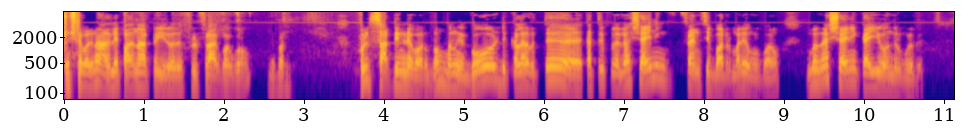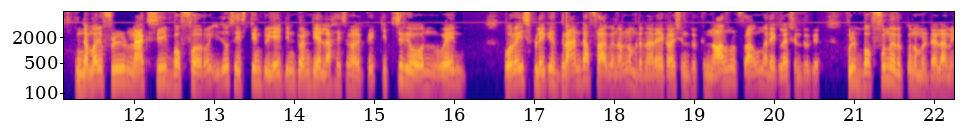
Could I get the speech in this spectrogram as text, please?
நெக்ஸ்ட் பார்த்தீங்கன்னா அதுலேயே பதினாறு டு இருபது ஃபுல் ஃப்ராக் பார்க்க போகிறோம் இங்கே பாருங்க. ஃபுல் சாட்டின்லேயே வரும் பாருங்க கோல்டு கலர் வித்து கத்திரி கலரில் ஷைனிங் ஃபேன்சி பார்டர் மாதிரி உங்களுக்கு வரும். உங்களுக்கு ஷைனிங் கை வந்துடும் உங்களுக்கு. இந்த மாதிரி ஃபுல் மேக்ஸி பஃப் வரும். இதுவும் சிக்ஸ்டீன் டு எயிட்டீன் டுவெண்ட்டி எல்லா சைஸும் இருக்குது கிட்ஸுக்கு ஒன் ஒரு வயசு பிள்ளைக்கு கிராண்டா ஃப்ராக் வேணாலும் நம்மள்ட்ட நிறைய கலெக்ஷன் இருக்கு. நார்மல் ஃப்ராகும் நிறைய கலெக்ஷன் இருக்கு. ஃபுல் பஃப்னு இருக்கும் நம்மள்ட்ட எல்லாமே.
